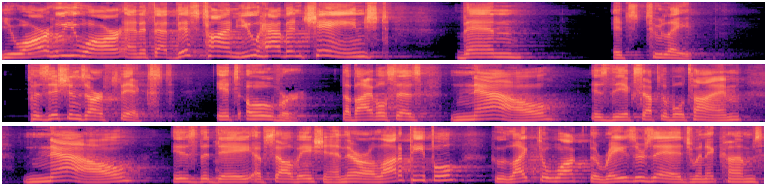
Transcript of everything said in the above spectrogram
you are who you are, and if at this time you haven't changed, then it's too late positions are fixed. It's over. The Bible says now is the acceptable time. Now is the day of salvation. And there are a lot of people who like to walk the razor's edge when it comes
